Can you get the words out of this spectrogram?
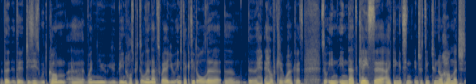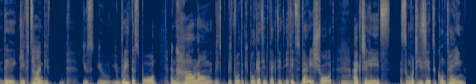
the, the disease would come uh, when you, you'd be in hospital, and that's where you infected all the, the, the healthcare workers. So in, in that case, uh, I think it's in interesting to know how much they give time. Bef- you, s- you, you breed the spore, and how long bef- before the people get infected. If it's very short, Mm. actually it's somewhat easier to contain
